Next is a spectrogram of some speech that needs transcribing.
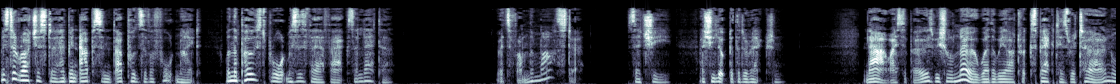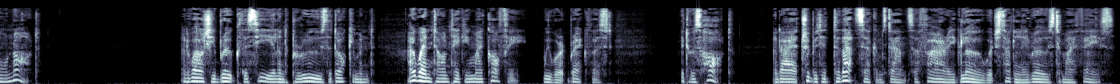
Mr. Rochester had been absent upwards of a fortnight when the post brought Mrs. Fairfax a letter. It's from the master, said she, as she looked at the direction. Now, I suppose, we shall know whether we are to expect his return or not. And while she broke the seal and perused the document, I went on taking my coffee. We were at breakfast. It was hot, and I attributed to that circumstance a fiery glow which suddenly rose to my face.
